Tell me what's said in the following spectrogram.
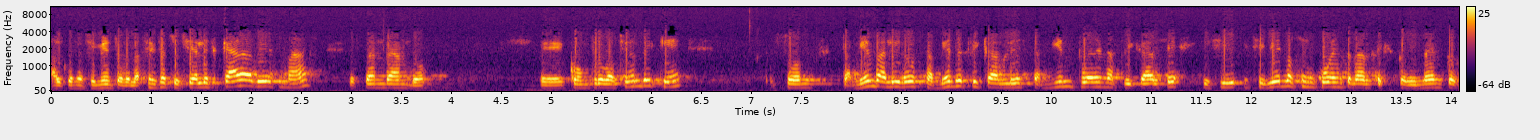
al conocimiento de las ciencias sociales, cada vez más están dando eh, comprobación de que son también válidos, también replicables, también pueden aplicarse y si, si bien no se encuentran experimentos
